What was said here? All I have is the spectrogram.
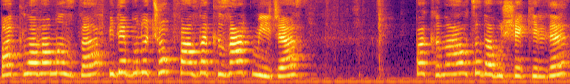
Baklavamız da bir de bunu çok fazla kızartmayacağız. Bakın altı da bu şekilde.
